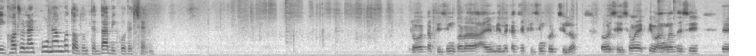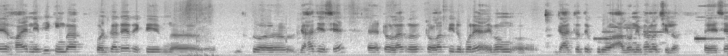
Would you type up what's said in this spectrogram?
এই ঘটনার পূর্ণাঙ্গ তদন্তের দাবি করেছেন। ট্রলারটা ফিশিং করা আইএমবিএল এর কাছে ফিশিং করছিল। তো সেই সময় একটি বাংলাদেশি হয় নেভি কিংবা কোস্টগার্ডের একটি জাহাজ এসে ট্রলার, ট্রলারটির উপরে এবং জাহাজটাতে পুরো আলো নেভানো ছিল। এসে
